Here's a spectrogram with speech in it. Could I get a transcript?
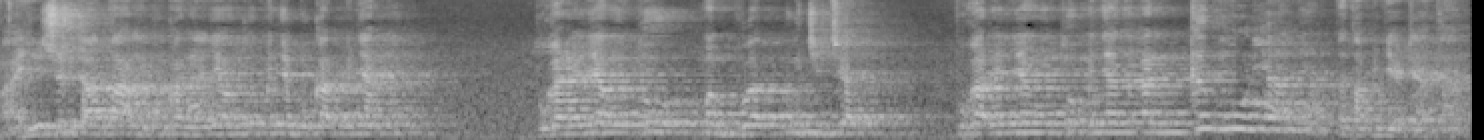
Nah, Yesus datang bukan hanya untuk menyembuhkan penyakit, bukan hanya untuk membuat mujizat, bukan hanya untuk menyatakan kemuliaannya, tetapi dia datang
